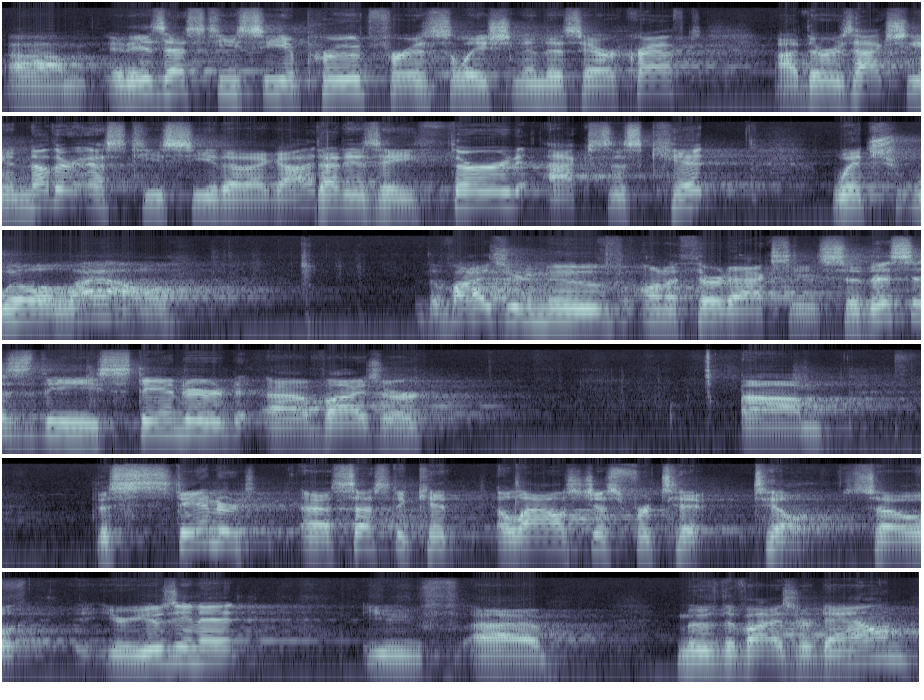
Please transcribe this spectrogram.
Um, it is STC approved for installation in this aircraft. Uh, there is actually another STC that I got that is a third axis kit, which will allow the visor to move on a third axis. So this is the standard uh, visor. Um, the standard uh, Cessna kit allows just for tilt. So you're using it, you've uh, moved the visor down,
